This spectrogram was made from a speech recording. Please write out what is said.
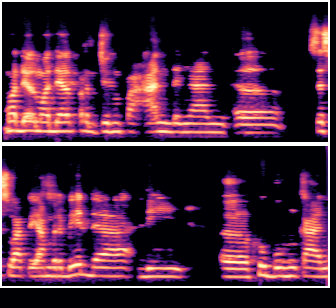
model-model perjumpaan dengan eh, sesuatu yang berbeda dihubungkan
